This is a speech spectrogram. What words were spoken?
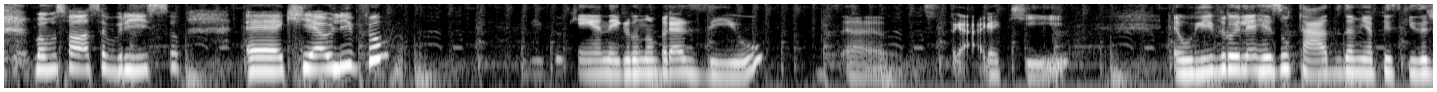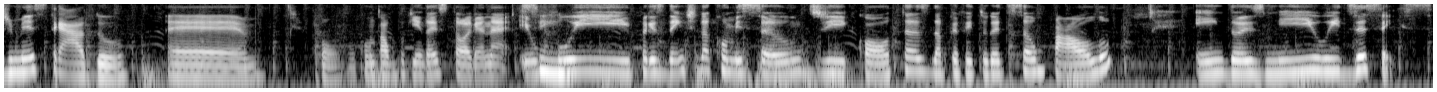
vamos falar sobre isso. É, que é o livro. O livro Quem é Negro no Brasil. Uh, mostrar aqui. O livro ele é resultado da minha pesquisa de mestrado. É, bom, vou contar um pouquinho da história, né? Eu Sim. fui presidente da comissão de cotas da Prefeitura de São Paulo em 2016.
